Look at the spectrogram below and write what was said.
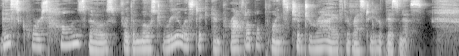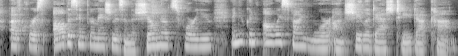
this course hones those for the most realistic and profitable points to drive the rest of your business. Of course, all this information is in the show notes for you, and you can always find more on Sheila-T.com.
